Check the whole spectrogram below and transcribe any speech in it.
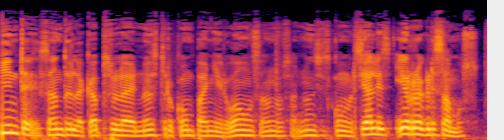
Interesante la cápsula de nuestro compañero. Vamos a unos anuncios comerciales y regresamos.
